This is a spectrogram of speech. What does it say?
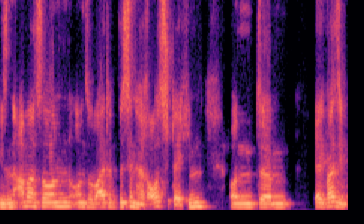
diesen Amazon und so weiter ein bisschen herausstechen. Und ähm, ja, ich weiß nicht,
